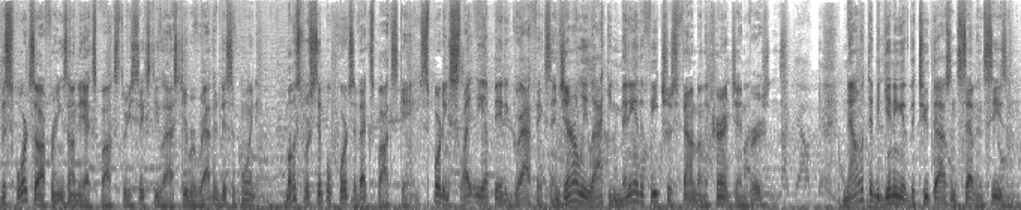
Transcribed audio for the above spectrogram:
The sports offerings on the Xbox 360 last year were rather disappointing. Most were simple ports of Xbox games, sporting slightly updated graphics and generally lacking many of the features found on the current gen versions. Now at the beginning of the 2007 season,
